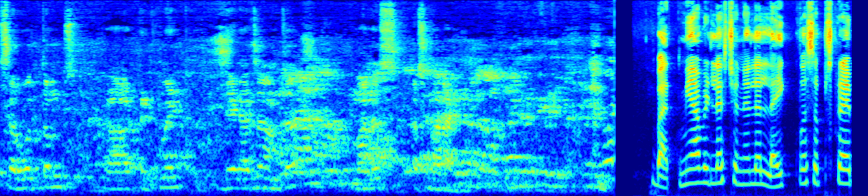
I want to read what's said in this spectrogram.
सर्वोत्तम ट्रीटमेंट देण्याचा आमचा मानस असणार आहे. बातमी आवडल्यास चॅनलला लाईक व सबस्क्राईब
